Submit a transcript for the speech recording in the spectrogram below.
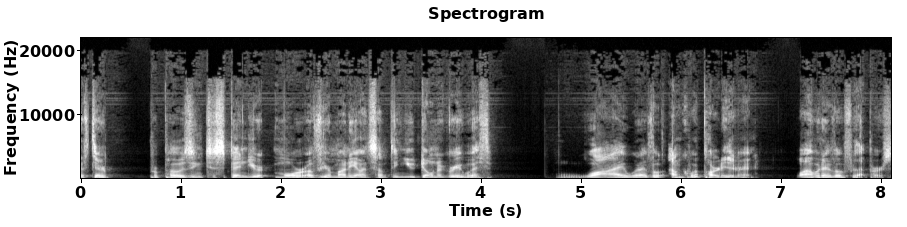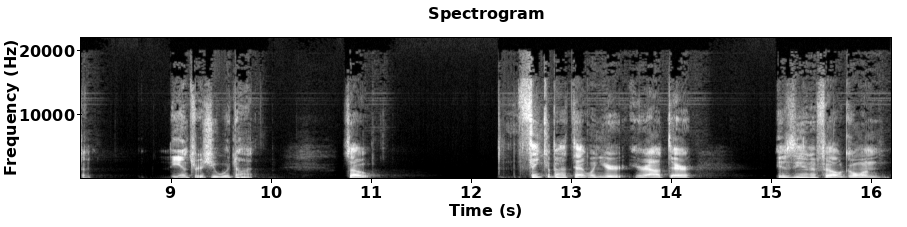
if they're proposing to spend your more of your money on something you don't agree with, why would I vote? I don't care what party they're in. Why would I vote for that person? The answer is you would not. So think about that when you're you're out there. Is the NFL going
